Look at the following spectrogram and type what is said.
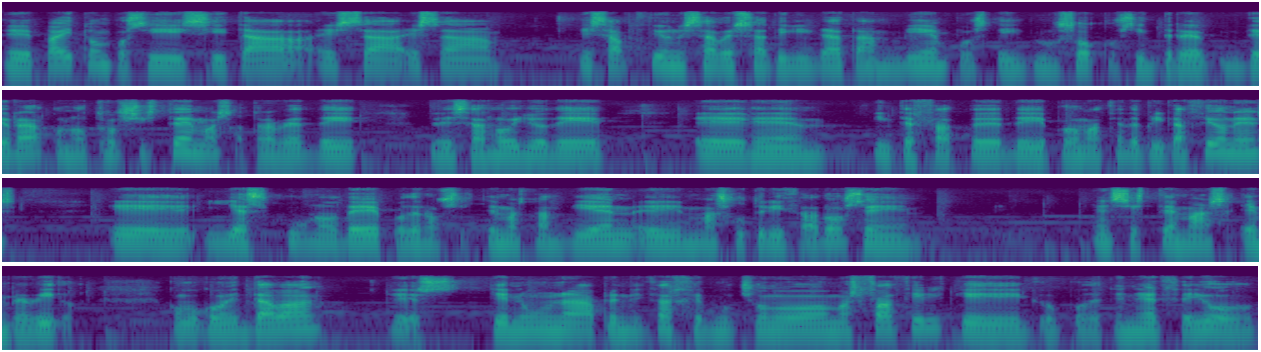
eh, Python pues sí, sí da esa, opción, esa versatilidad también pues, de incluso pues, integrar con otros sistemas a través de, desarrollo de interfaces de programación de aplicaciones, y es uno de, pues, los sistemas también más utilizados en, sistemas embebidos. Como comentaba, es, tiene un aprendizaje mucho más fácil que, puede tener C o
